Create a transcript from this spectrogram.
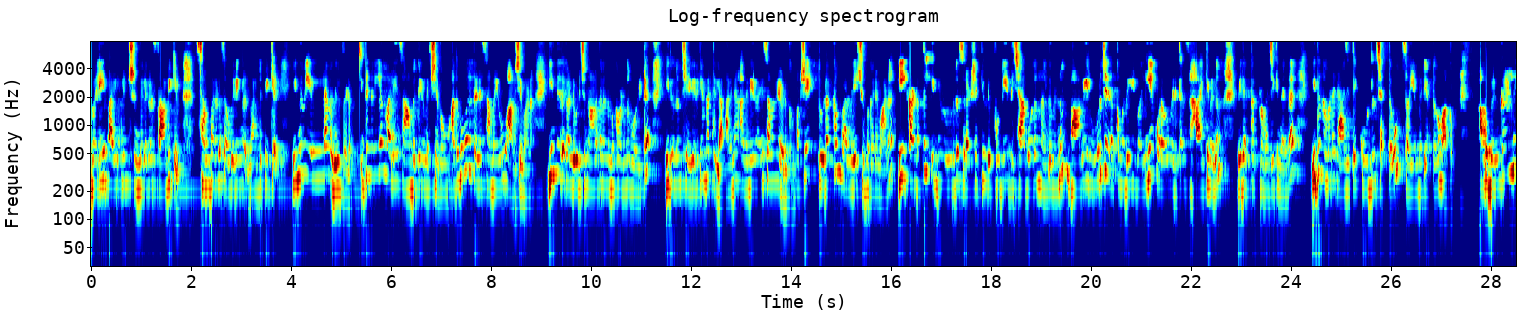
വലിയ പൈപ്പ് ലൈൻ ശൃംഖലകൾ സ്ഥാപിക്കൽ സംഭരണ സൗകര്യങ്ങൾ വർദ്ധിപ്പിക്കൽ എന്നിവയെല്ലാം ഇതിൽപ്പെടും. ഇതിനെല്ലാം വലിയ സാമ്പത്തിക നിക്ഷേപവും അതുപോലെ തന്നെ സമയവും ആവശ്യമാണ്. ഇന്ന് ഇത് കണ്ടുപിടിച്ച് നാളെ തന്നെ നമുക്ക് അവിടെ നിന്ന് പോയിട്ട് ഇതൊന്നും ശേഖരിക്കാൻ പറ്റില്ല. അതിന് അതിന്റെതായ സമയം എടുക്കും. പക്ഷേ തുടക്കം വളരെ ശുഭകരമാണ്. ഈ കണ്ടെത്തൽ ഇന്ത്യയുടെ ഊർജ സുരക്ഷയ്ക്ക് ഒരു പുതിയ ദിശാബോധം നൽകുമെന്നും ഭാവിയിൽ ഊർജ ഇറക്കുമതിയിൽ വലിയ കുറവ് വരുത്താൻ സഹായിക്കുമെന്നും വിദഗ്ധർ പ്രവചിക്കുന്നുണ്ട്. ഇത് നമ്മുടെ രാജ്യത്തെ കൂടുതൽ ശക്തവും സ്വയം പര്യാപ്തവുമാക്കും അപ്പൊ ബംഗാളിലെ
